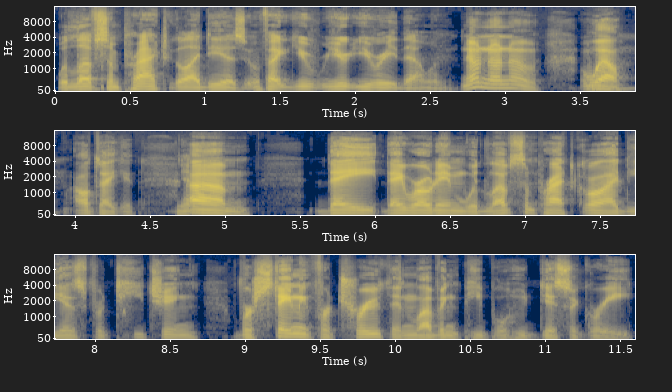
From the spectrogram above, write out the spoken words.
Would love some practical ideas. In fact, you you, you read that one. No, no, no. Well, I'll take it. Yeah. Um, they they wrote in would love some practical ideas for teaching, for standing for truth and loving people who disagree.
